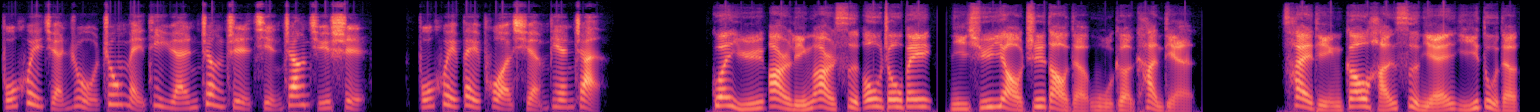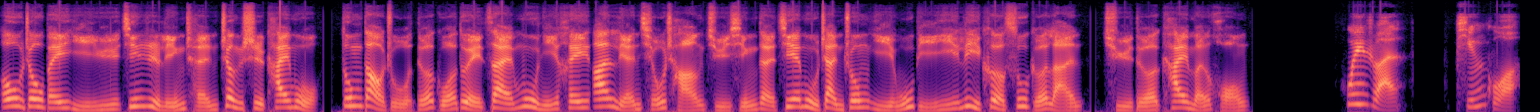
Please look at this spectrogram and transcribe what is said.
不会卷入中美地缘政治紧张局势。不会被迫选边站。关于二零二四欧洲杯，你需要知道的五个看点：蔡顶高寒四年一度的欧洲杯已于今日凌晨正式开幕。东道主德国队在慕尼黑安联球场举行的揭幕战中，以五比一力克苏格兰，取得开门红。微软、苹果、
